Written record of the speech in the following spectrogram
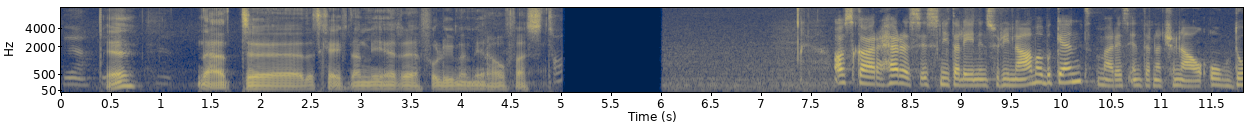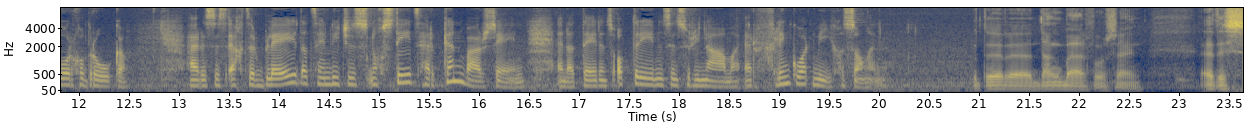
ja. ja? Nou, het, uh, dat geeft dan meer uh, volume, meer houvast. Oscar Harris is niet alleen in Suriname bekend, maar is internationaal ook doorgebroken. Harris is echter blij dat zijn liedjes nog steeds herkenbaar zijn en dat tijdens optredens in Suriname er flink wordt meegezongen. Ik moet er uh, dankbaar voor zijn. Het is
